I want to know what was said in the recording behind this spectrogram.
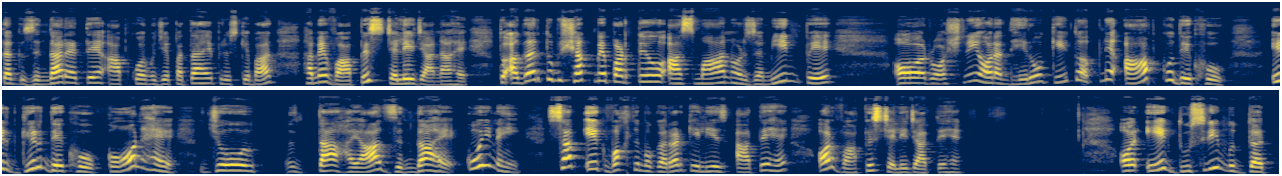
تک زندہ رہتے ہیں، آپ کو اور مجھے پتہ ہے، پھر اس کے بعد ہمیں واپس چلے جانا ہے۔ تو اگر تم شک میں پڑھتے ہو آسمان اور زمین پہ اور روشنی اور اندھیروں کے، تو اپنے آپ کو دیکھو۔ ارد گرد دیکھو، کون ہے جو تا حیات زندہ ہے؟ کوئی نہیں۔ سب ایک وقت مقرر کے لیے آتے ہیں اور واپس چلے جاتے ہیں۔ اور ایک دوسری مدت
